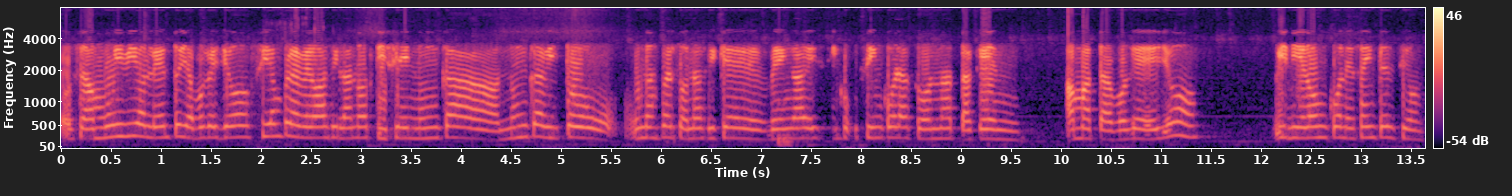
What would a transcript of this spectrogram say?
o sea, muy violento ya porque yo siempre veo así la noticia y nunca, nunca he visto unas personas así que venga y sin, sin corazón ataquen a matar porque ellos vinieron con esa intención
